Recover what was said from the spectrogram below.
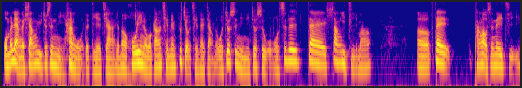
我们两个相遇，就是你和我的叠加，有没有呼应了我刚刚前面不久前才讲的？我就是你，你就是我，我是不是在上一集吗？呃，在唐老师那一集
